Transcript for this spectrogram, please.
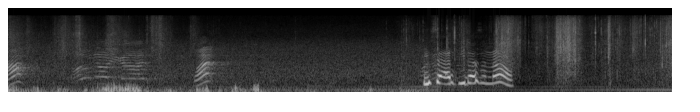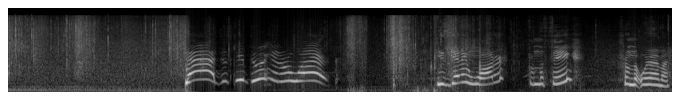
Huh? I don't know, you guys. What? He said he doesn't know. Dad, just keep doing it, it'll work. He's getting water from the thing, from the, where am I?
